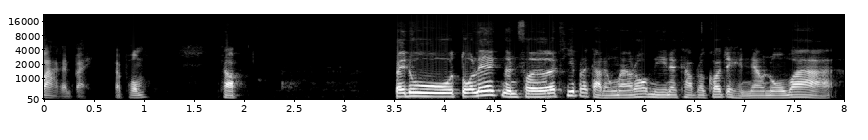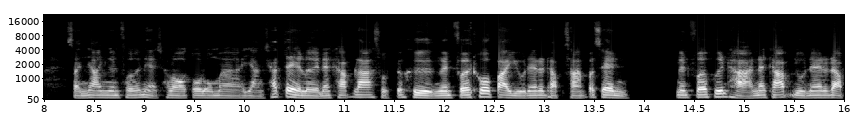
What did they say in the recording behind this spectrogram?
ว่ากันไป ครับผม ครับ ไปดูตัวเลขเงินเฟ้อที่ประกาศออกมารอบนี้นะครับเราก็จะเห็นแนวโน้มว่าสัญญาณเงินเฟ้อเนี่ยชะลอตัวลงมาอย่างชัดเจนเลยนะครับล่าสุดก็คือเงินเฟ้อทั่วไปอยู่ในระดับ 3%เงินเฟ้อพื้นฐานนะครับอยู่ในระดับ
